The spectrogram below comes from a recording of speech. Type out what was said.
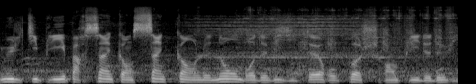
multiplier par 5 en 5 ans le nombre de visiteurs aux poches remplies de devises.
